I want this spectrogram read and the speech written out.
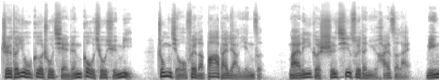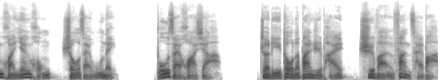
只得又各处遣人购求寻觅，终究费了八百两银子，买了一个十七岁的女孩子来，名唤嫣红，收在屋内，不在话下。这里斗了半日牌，吃晚饭才罢。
